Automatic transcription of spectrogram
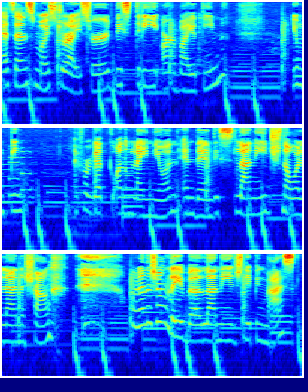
essence, moisturizer. These three are biotin. Yung pink, I forgot kung anong line yon. And then this Laneige na wala na siyang, wala na siyang label. Laneige Sleeping Mask.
